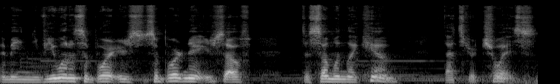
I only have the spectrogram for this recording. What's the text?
I mean, if you want to support your subordinate yourself to someone like him, that's your choice.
